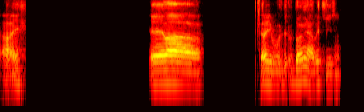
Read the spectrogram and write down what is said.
Ai. Ela. Peraí, eu dou uma olhada aqui, gente.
